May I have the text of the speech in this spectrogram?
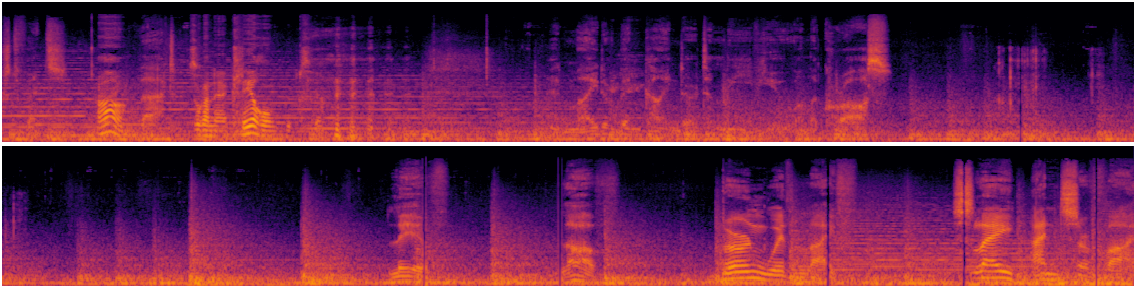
Ghost. Ah, That sogar eine Erklärung gibt's hier. it might have been kinder to leave you on the cross. Live. Love. Burn with life. Slay and survive.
